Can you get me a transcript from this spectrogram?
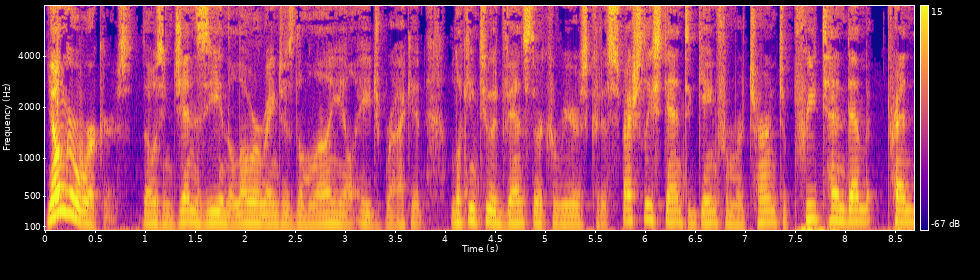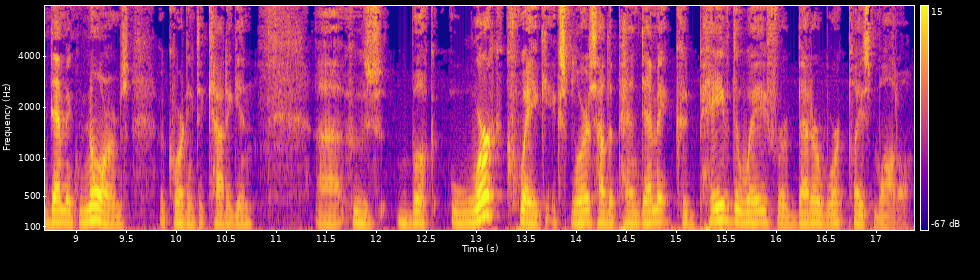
Younger workers, those in Gen Z and the lower ranges of the millennial age bracket, looking to advance their careers could especially stand to gain from return to pre-pandemic norms, according to Cadigan, uh, whose book Workquake explores how the pandemic could pave the way for a better workplace model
